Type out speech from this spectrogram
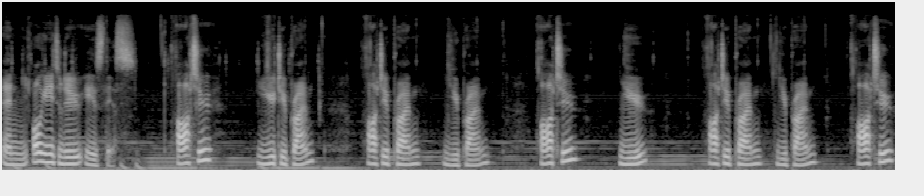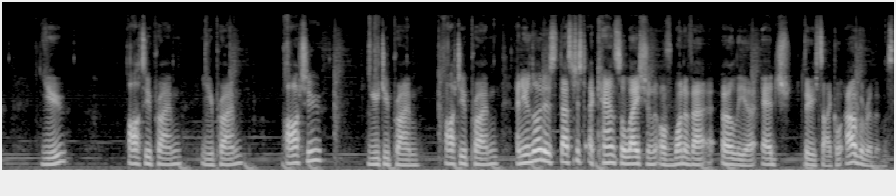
And all you need to do is this. R2, U2 prime, R2 prime, U prime, R2, U, R2 prime, U prime, R2, U, R2 prime, U prime, R2, U2 prime, R2 prime, and you'll notice that's just a cancellation of one of our earlier edge 3-cycle algorithms.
